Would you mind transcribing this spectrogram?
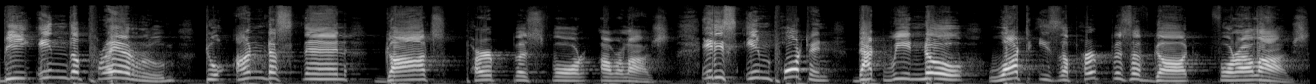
be in the prayer room to understand God's purpose for our lives. It is important that we know what is the purpose of God for our lives.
